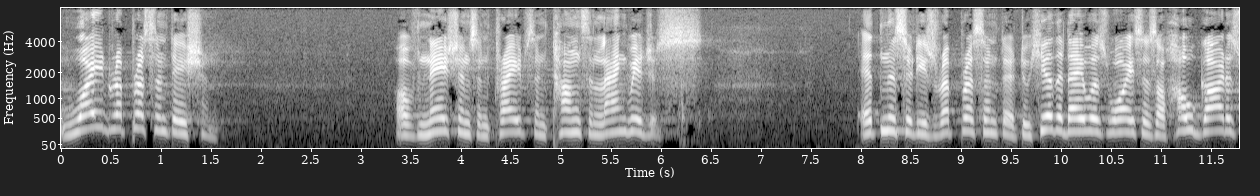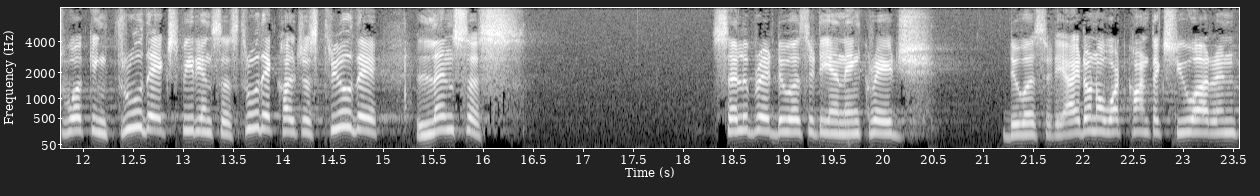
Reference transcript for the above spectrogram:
wide representation of nations and tribes and tongues and languages ethnicities represented, to hear the diverse voices of how God is working through their experiences, through their cultures, through their lenses. Celebrate diversity and encourage diversity. I don't know what context you are in,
